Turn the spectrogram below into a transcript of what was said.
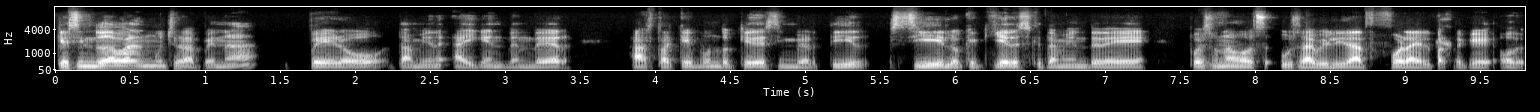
que sin duda valen mucho la pena, pero también hay que entender hasta qué punto quieres invertir si lo que quieres es que también te dé pues una usabilidad fuera del parque o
